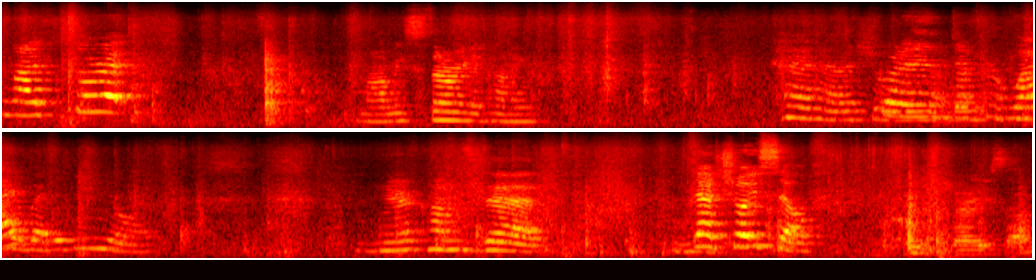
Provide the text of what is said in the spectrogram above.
Can I stir it? Mommy's stirring it, honey. I showed Put it in that my different way? better than yours. And here comes Dad. Dad, show yourself. Show yourself.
